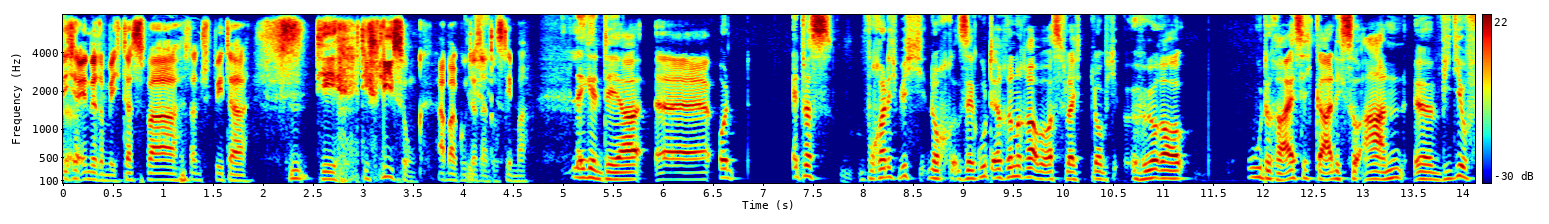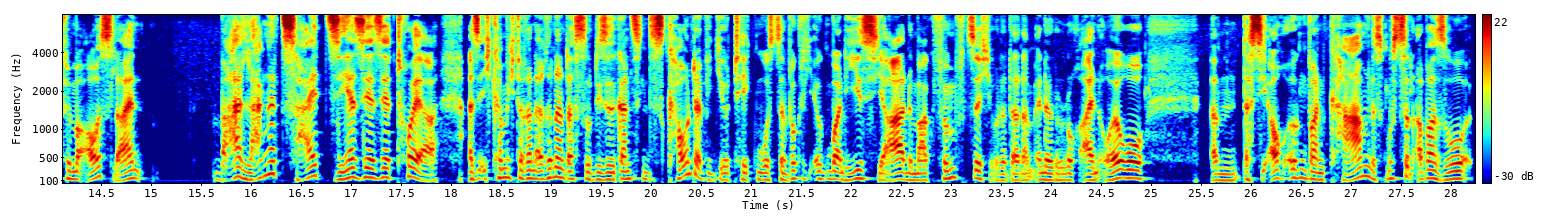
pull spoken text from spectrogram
ich äh, erinnere mich. Das war dann später die, die Schließung. Aber gut, das ist ein anderes Thema. Legendär. Äh, und etwas, woran ich mich noch sehr gut erinnere, aber was vielleicht, glaube ich, Hörer U30 gar nicht so ahnen, äh, Videofilme ausleihen war lange Zeit sehr, sehr, sehr teuer. Also ich kann mich daran erinnern, dass so diese ganzen Discounter-Videotheken, wo es dann wirklich irgendwann hieß, ja, eine Mark 50 oder dann am Ende nur noch ein Euro, ähm, dass die auch irgendwann kamen. Das muss dann aber so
